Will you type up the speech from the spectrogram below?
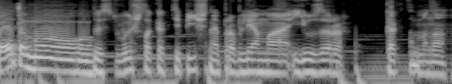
Поэтому... То есть вышла как типичная проблема user... Как там оно?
